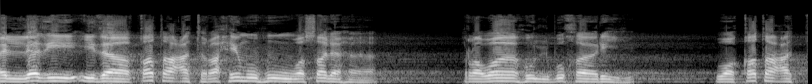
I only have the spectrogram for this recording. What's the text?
الذي إذا قطعت رحمه وصلها. رواه البخاري. وقطعت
